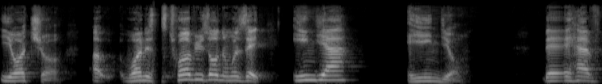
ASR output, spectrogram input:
y ocho. Uh, one is 12 years old and one is eight. India e indio. They have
